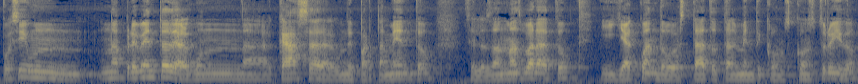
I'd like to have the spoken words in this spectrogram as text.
pues sí, una preventa de alguna casa, de algún departamento, se los dan más barato y ya cuando está totalmente construido,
